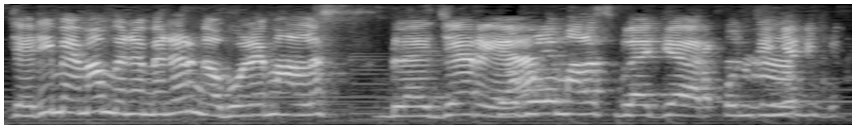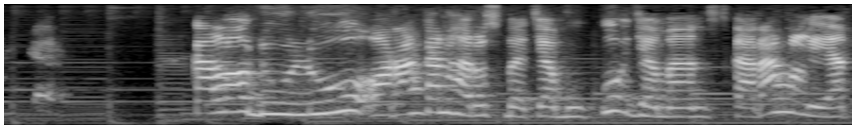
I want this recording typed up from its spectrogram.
Jadi memang benar-benar nggak boleh males belajar ya? Nggak boleh males belajar, kuncinya hmm. di belajar. Kalau dulu orang kan harus baca buku, zaman sekarang melihat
